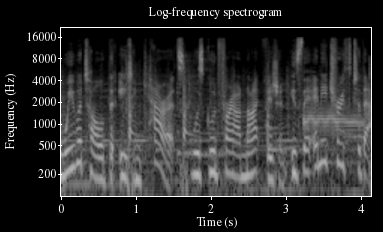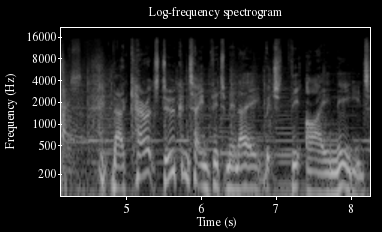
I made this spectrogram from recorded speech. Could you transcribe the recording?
We were told that eating carrots was good for our night vision. Is there any truth to that? Now, carrots do contain vitamin A, which the eye needs.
